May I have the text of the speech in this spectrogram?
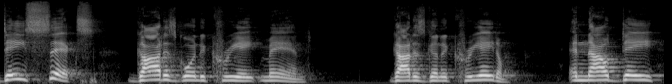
day six, God is going to create man. God is going to create him. And now, day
